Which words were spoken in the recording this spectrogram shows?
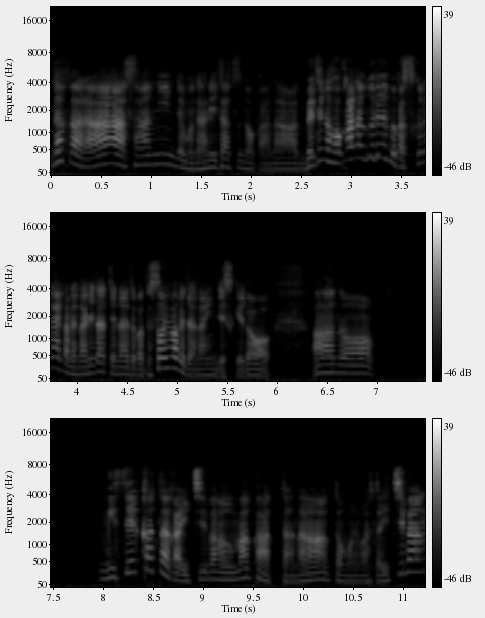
だから3人でも成り立つのかな。別に他のグループが少ないから成り立ってないとかってそういうわけじゃないんですけど、あの、見せ方が一番うまかったなと思いました。一番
